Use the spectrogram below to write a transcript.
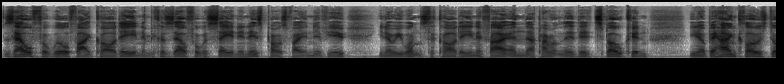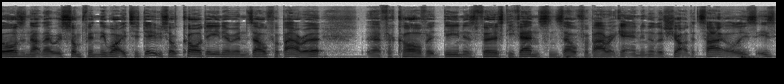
Zelfa will fight Cordina because Zelfa was saying in his post-fight interview, you know, he wants the Cordina fight, and apparently they'd spoken, you know, behind closed doors, and that that was something they wanted to do. So Cordina and Zelfa Barrett uh, for Cordina's first defense, and Zelfa Barrett getting another shot at the title is is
